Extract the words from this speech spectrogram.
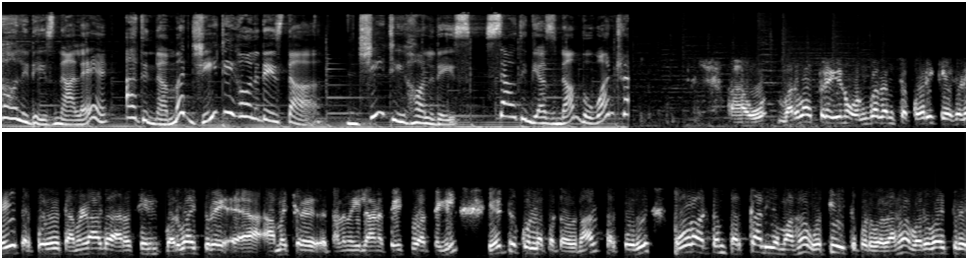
ஹாலிடேஸ்னாலே அது நம்ம ஜிடி ஹாலிடேஸ் தான். GT holidays south India's number one வருவாய்த்துறையின் ஒன்பது அம்ச கோரிக்கைகளை தற்போது தமிழ்நாடு அரசின் வருவாய்த்துறை அமைச்சர் தலைமையிலான பேச்சுவார்த்தையில் ஏற்றுக்கொள்ளப்பட்டதனால் தற்போது போராட்டம் தற்காலிகமாக ஒத்திவைக்கப்படுவதாக வருவாய்த்துறை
